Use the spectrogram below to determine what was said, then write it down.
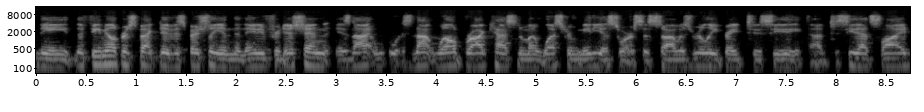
the the female perspective, especially in the native tradition, is not is not well broadcast among Western media sources. So I was really great to see uh, to see that slide,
